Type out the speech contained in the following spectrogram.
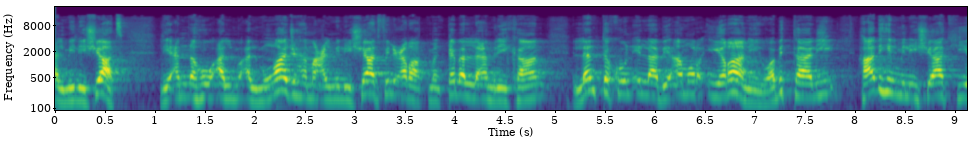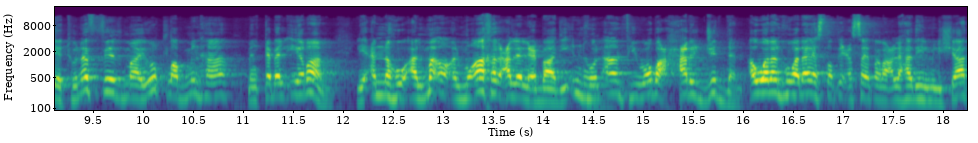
الميليشيات لأنه المواجهة مع الميليشيات في العراق من قبل الأمريكان لن تكون إلا بأمر إيراني وبالتالي هذه الميليشيات هي تنفذ ما يطلب منها من قبل إيران لأنه المؤاخذ على العبادي إنه الآن في وضع حرج جدا. اولا هو لا يستطيع السيطرة على هذه الميليشيات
